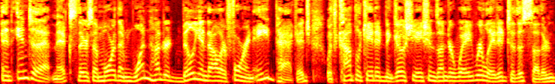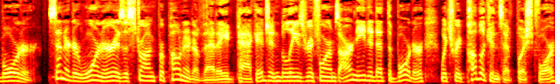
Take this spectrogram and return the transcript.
And into that mix, there's a more than $100 billion foreign aid package, with complicated negotiations underway related to the southern border. Senator Warner is a strong proponent of that aid package and believes reforms are needed at the border, which Republicans have pushed for,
